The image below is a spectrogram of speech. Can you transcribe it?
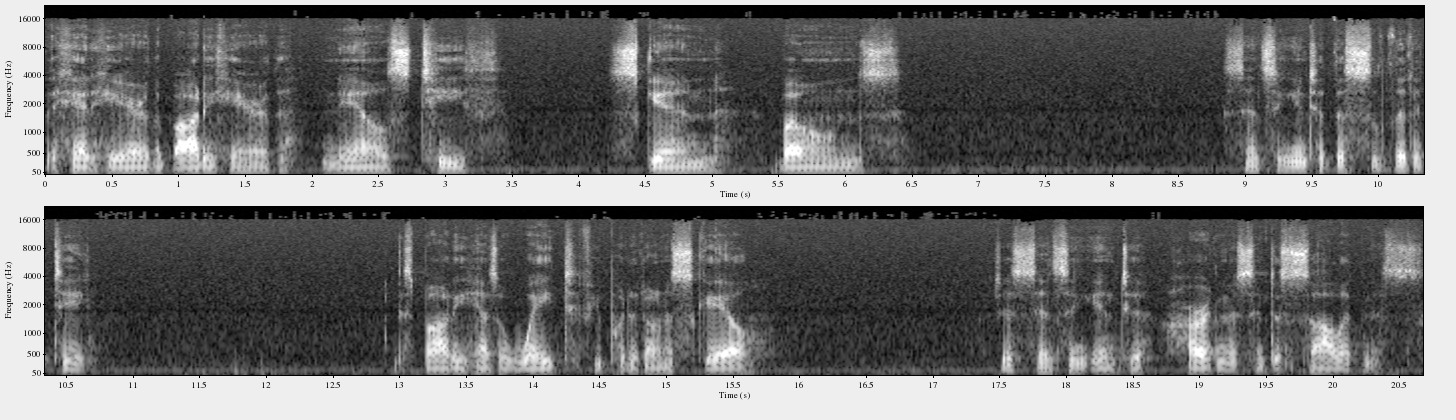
The head here, the body here, the nails, teeth, skin, bones, sensing into the solidity. This body has a weight if you put it on a scale. Just sensing into hardness, into solidness.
